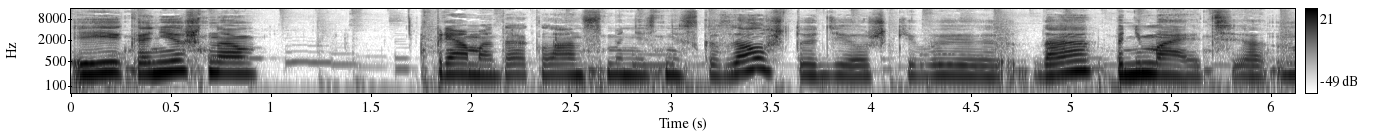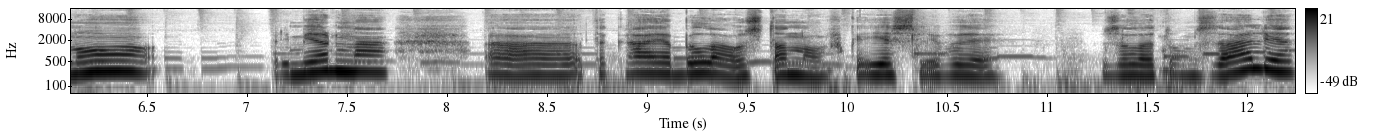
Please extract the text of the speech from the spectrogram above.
И, конечно, прямо так Лансманис не сказал, что девушки, вы, да, понимаете, но примерно э, такая была установка. Если вы в золотом зале,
